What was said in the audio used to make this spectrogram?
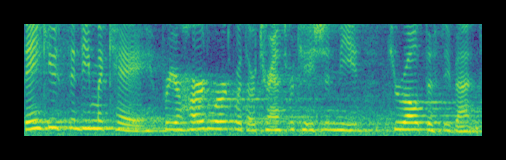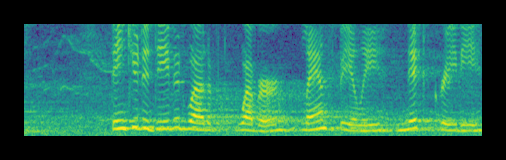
Thank you, Cindy McKay, for your hard work with our transportation needs throughout this event. Thank you to David Weber, Lance Bailey, Nick Grady,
